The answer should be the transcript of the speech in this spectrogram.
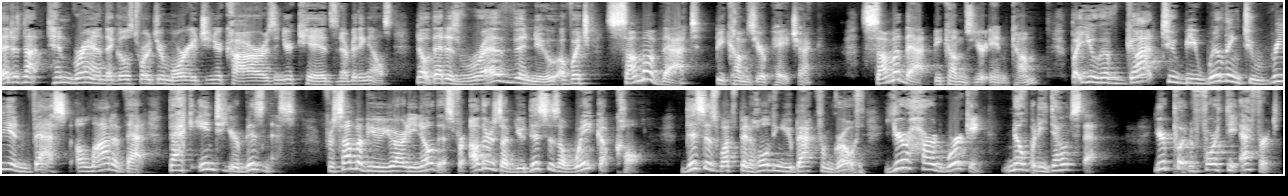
that is not 10 grand that goes towards your mortgage and your cars and your kids and everything else. No, that is revenue of which some of that becomes your paycheck. Some of that becomes your income, but you have got to be willing to reinvest a lot of that back into your business. For some of you, you already know this. For others of you, this is a wake up call. This is what's been holding you back from growth. You're hardworking. Nobody doubts that. You're putting forth the effort.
